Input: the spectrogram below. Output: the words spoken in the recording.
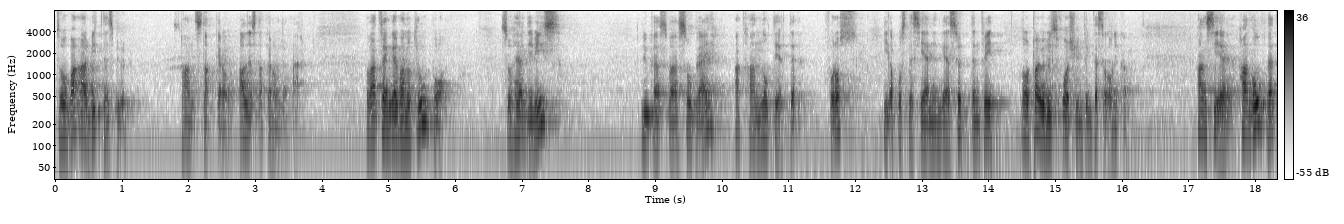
Så vad är vitnesbyrd? Så han snackar om. alla snackar om det här. Och vad tränger man att tro på? Så heldigvis Lukas var så grej att han noterade för oss i Apostlagärningarna 17.3, när Paulus forkynte i Thessalonika. Han sier han öppnade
